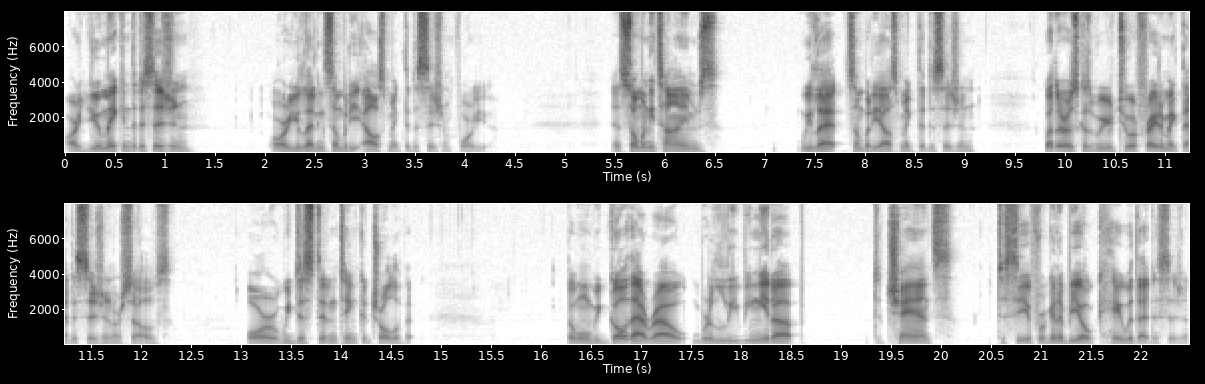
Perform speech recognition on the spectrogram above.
are you making the decision or are you letting somebody else make the decision for you? And so many times we let somebody else make the decision, whether it was because we were too afraid to make that decision ourselves or we just didn't take control of it. But when we go that route, we're leaving it up to chance to see if we're going to be okay with that decision.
